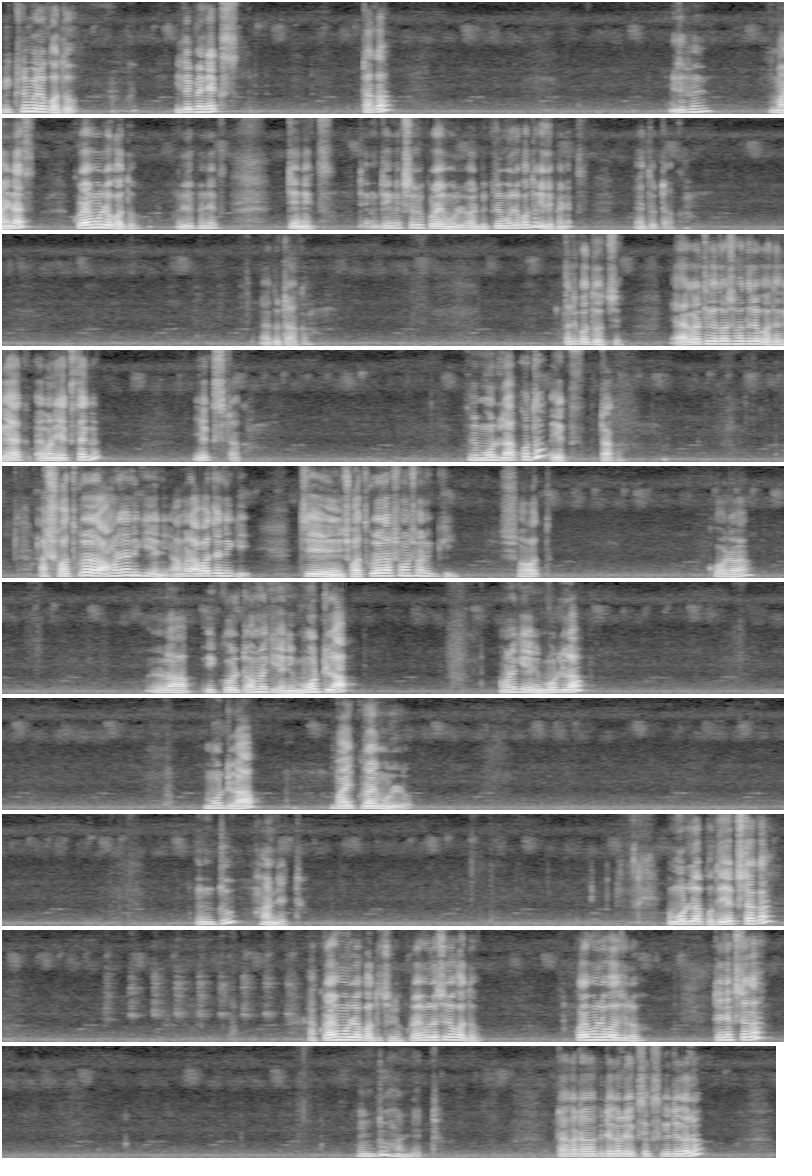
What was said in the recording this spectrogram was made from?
বিক্রয় মূল্য কত? ইলেভেন এক্স টাকা। ইলেভেন মাইনাস ক্রয় মূল্য কত? Eleven x ten x ten x হলো ক্রয় মূল্য, আর বিক্রয় মূল্য কত? ইলেভেন এক্স এত টাকা। এত টাকা। তাহলে কত হচ্ছে? এগারো থেকে দশ বাদ দিলে কত থাকে? এক মানে এক্স থাকবে? এক্স টাকা। তাহলে মোট লাভ কত? এক্স টাকা। আর শতকরা, আমরা জানি কি জানি? আমরা আবার জানি কি? যে শতকরা লাভ সমান সমান কি? শত করা লাভ ইকুয়াল টু আমরা কি জানি? মোট লাভ, আমরা কি জানি? মোট লাভ মোট লাভ বাই ক্রয় মূল্য। ইন্টু হান্ড্রেড মোট লাভ কত? এক্স টাকা? আর ক্রয় মূল্য কত ছিল? ক্রয় মূল্য ছিল কত? ক্রয় মূল্য কত ছিল? টেন এক্স টাকা? ইন্টু হান্ড্রেড টাকা টাকা কেটে গেলো এক্স এক্স কেটে গেলো,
